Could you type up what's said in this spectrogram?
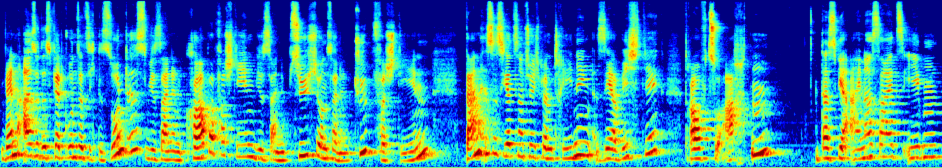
wenn also das Pferd grundsätzlich gesund ist, wir seinen Körper verstehen, wir seine Psyche und seinen Typ verstehen, dann ist es jetzt natürlich beim Training sehr wichtig, darauf zu achten, dass wir einerseits eben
